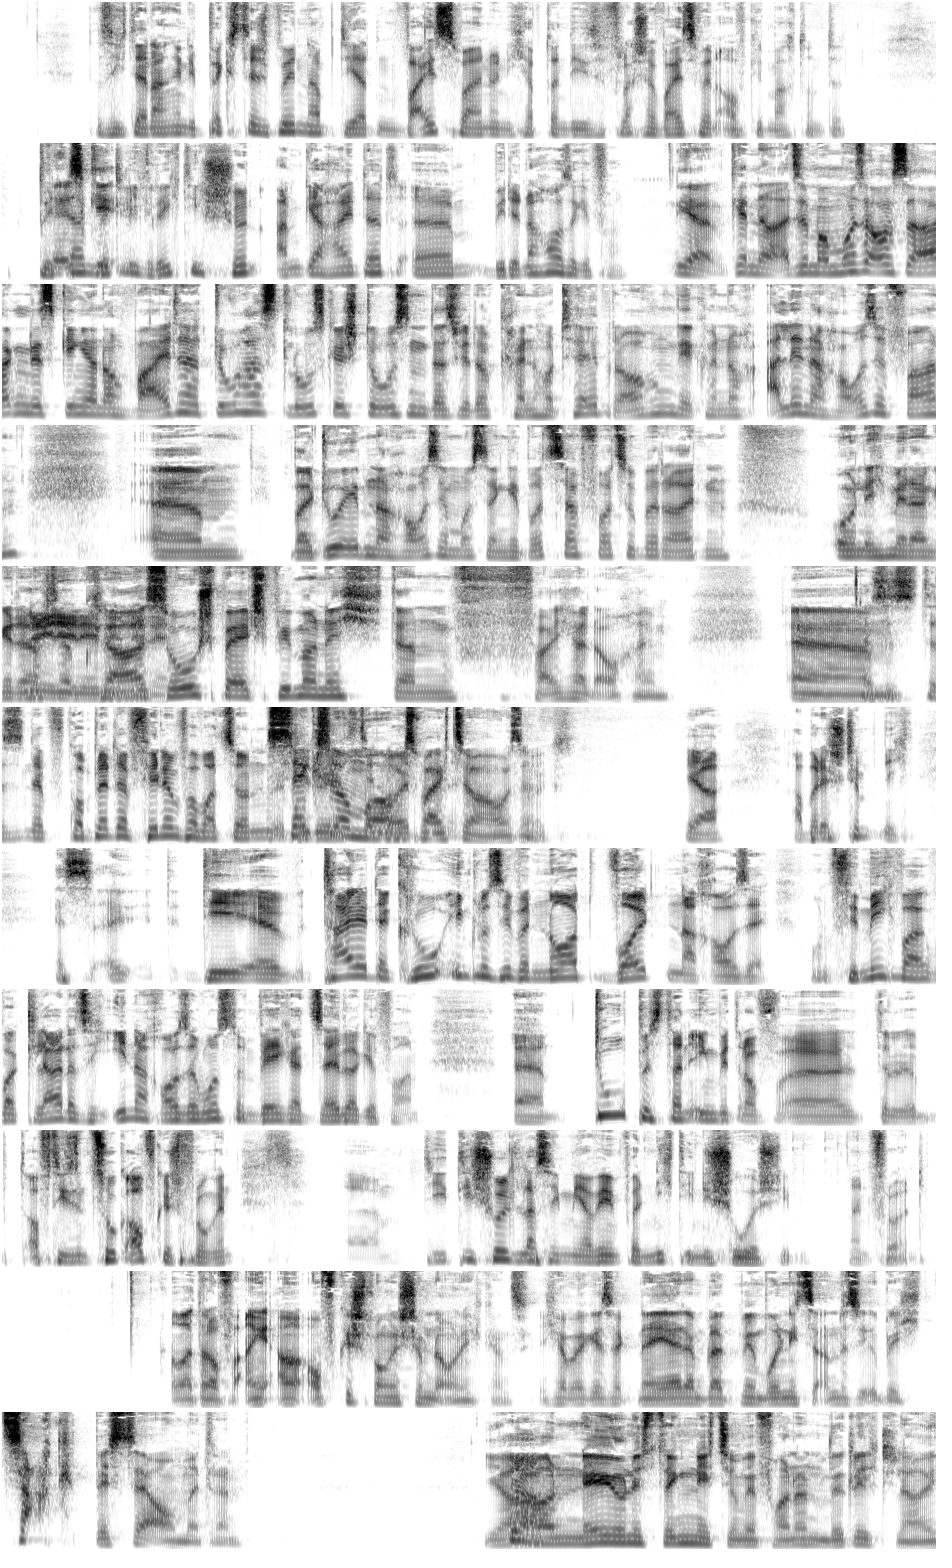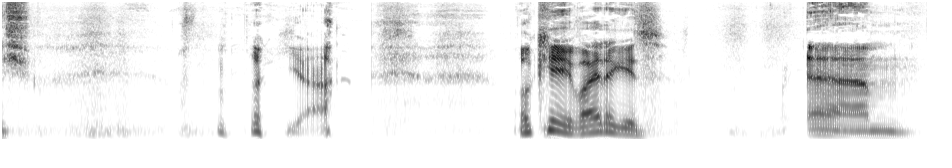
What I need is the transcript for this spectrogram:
dass ich danach in die Backstage bin, hab, die hatten Weißwein und ich habe dann diese Flasche Weißwein aufgemacht und bin Es dann wirklich richtig schön angeheitert ähm, wieder nach Hause gefahren. Ja, genau. Also man muss auch sagen, das ging ja noch weiter. Du hast losgestoßen, dass wir doch kein Hotel brauchen. Wir können doch alle nach Hause fahren, ähm, weil du eben nach Hause musst, deinen Geburtstag vorzubereiten. Und ich mir dann gedacht Nee, nee, habe, nee, klar, so spät spielen wir nicht, dann fahre ich halt auch heim. Ähm, Das ist, das ist eine komplette Fehlinformation. die 6 du Uhr morgens war ich zu Hause. Ja, aber das stimmt nicht. Es, äh, die äh, Teile der Crew, inklusive Nord, wollten nach Hause. Und für mich war, war klar, dass ich eh nach Hause muss, dann wäre ich halt selber gefahren. Ähm, du bist dann irgendwie drauf, äh, auf diesen Zug aufgesprungen. Ähm, die, die Schuld lasse ich mir auf jeden Fall nicht in die Schuhe schieben, mein Freund. Aber drauf ein- aufgesprungen stimmt auch nicht ganz. Ich habe ja gesagt, naja, dann bleibt mir wohl nichts anderes übrig. Zack, bist du auch mit dran. Ja, Ja. und nee, und ich trinke nichts und wir fahren dann wirklich gleich. ja. Okay, weiter geht's. Ähm,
